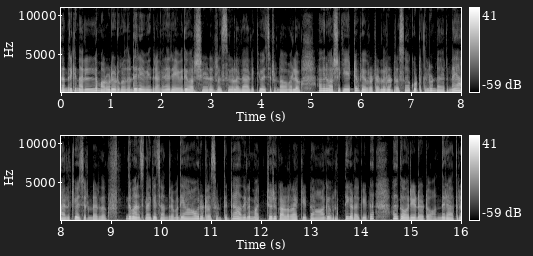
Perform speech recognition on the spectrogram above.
ചന്ദ്രയ്ക്ക് നല്ല മറുപടി കൊടുക്കുന്നുണ്ട് രവീന്ദ്രൻ അങ്ങനെ രേവതി വർഷയുടെ ഡ്രസ്സുകളെല്ലാം അലക്കി വെച്ചിട്ടുണ്ടാവുമല്ലോ. അങ്ങനെ വർഷയ്ക്ക് ഏറ്റവും ഫേവറേറ്റ് ഉള്ളൊരു ഡ്രസ്സ് ആ കൂട്ടത്തിലുണ്ടായിരുന്നേ അലക്കി വെച്ചിട്ടുണ്ടായിരുന്നു. ഇത് മനസ്സിലാക്കിയ ചന്ദ്രമതി ആ ഒരു ഡ്രസ്സ് എടുത്തിട്ട് അതിൽ മറ്റൊരു കളറാക്കിയിട്ട് ആകെ വൃത്തികേടാക്കിയിട്ട് അത് തോരയിടുക കേട്ടോ. അന്ന് രാത്രി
